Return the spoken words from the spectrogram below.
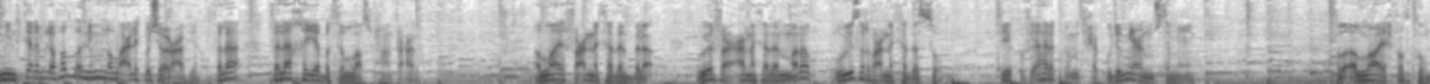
من كرم الله ان يمن الله عليك بالشفاء والعافية. فلا فلا خيبك الله سبحانه وتعالى. الله يرفع عنك هذا البلاء ويرفع عنك هذا المرض ويصرف عنك هذا السوء. فيك وفي اهلك ومن تحب وجميع المستمعين. الله يحفظكم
